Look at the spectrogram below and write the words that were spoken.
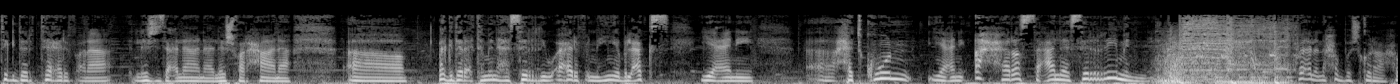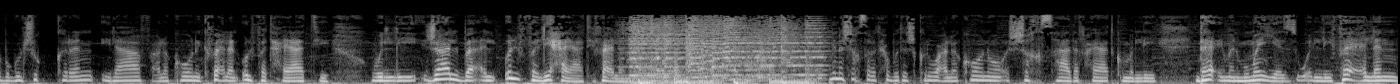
تقدر تعرف أنا ليش زعلانة ليش فرحانة آه أقدر أتمنها سري وأعرف أن هي بالعكس يعني آه حتكون يعني أحرص على سري مني. فعلا أحب أشكرها أحب أقول شكرا الاف على كونك فعلا الفه حياتي واللي جالبة الألفة لحياتي فعلا. من الشخص اللي تحبوا تشكروه على كونه الشخص هذا في حياتكم اللي دائما مميز واللي فعلا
